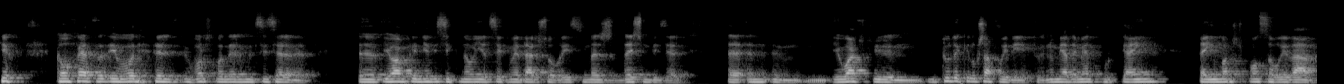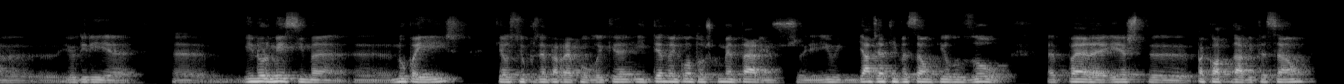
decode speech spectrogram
eu confesso, eu vou, vou responder muito sinceramente. Eu há bocadinho disse que não ia ser comentários sobre isso, mas deixe-me dizer. Eu acho que tudo aquilo que já foi dito, nomeadamente por quem tem uma responsabilidade, eu diria, enormíssima no país, que é o Sr. Presidente da República, e tendo em conta os comentários e a adjetivação que ele usou eh, para este pacote da habitação,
